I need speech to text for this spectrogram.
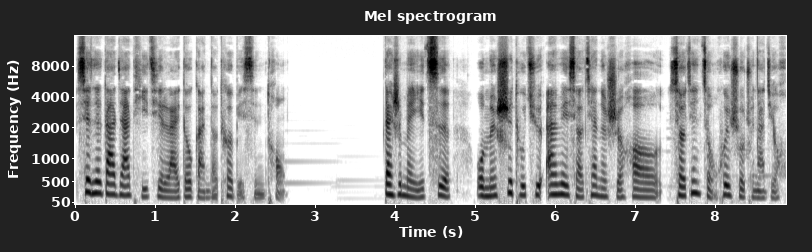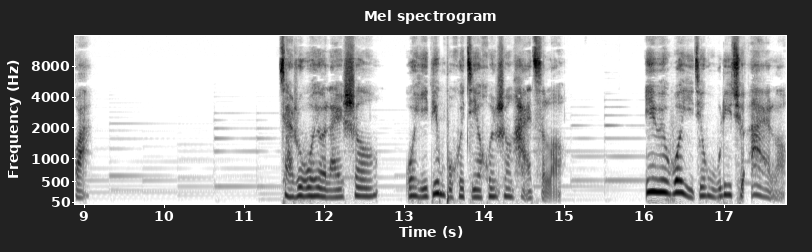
现在大家提起来都感到特别心痛。但是每一次我们试图去安慰小倩的时候，小倩总会说出那句话：“假如我有来生。”我一定不会结婚生孩子了，因为我已经无力去爱了。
